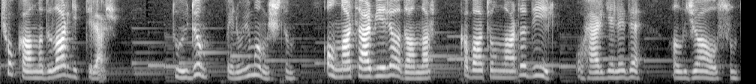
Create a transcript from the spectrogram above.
çok kalmadılar gittiler. Duydum, ben uyumamıştım. Onlar terbiyeli adamlar, kabahat onlarda değil, o hergelede. Alacağı olsun.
